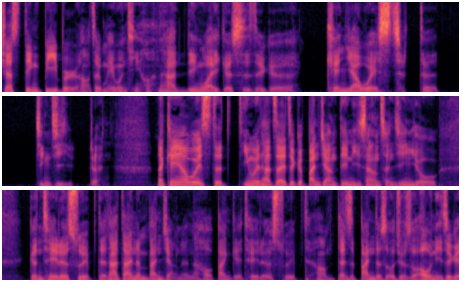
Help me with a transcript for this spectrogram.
Justin Bieber 哈，这个没问题哈。那另外一个是这个 Kenya West 的经纪人。那 Kenya West 因为他在这个颁奖典礼上曾经有跟 Taylor Swift，他担任颁奖人，然后颁给 Taylor Swift 哈。但是颁的时候就说：“哦，你这个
